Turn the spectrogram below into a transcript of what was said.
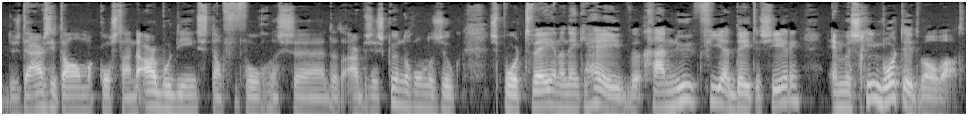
dus daar zitten allemaal kosten aan de arboedienst, dan vervolgens uh, dat arbeidsdeskundig onderzoek, spoor 2, en dan denk je, hé, hey, we gaan nu via detachering en misschien wordt dit wel wat.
